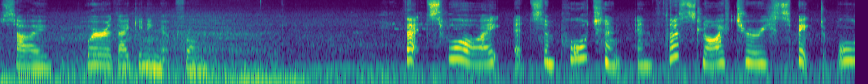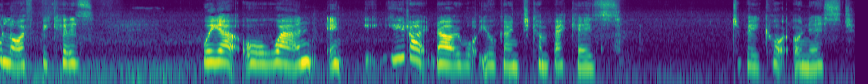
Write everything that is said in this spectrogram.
So where are they getting it from? That's why it's important in this life to respect all life because we are all one and you don't know what you're going to come back as to be quite honest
